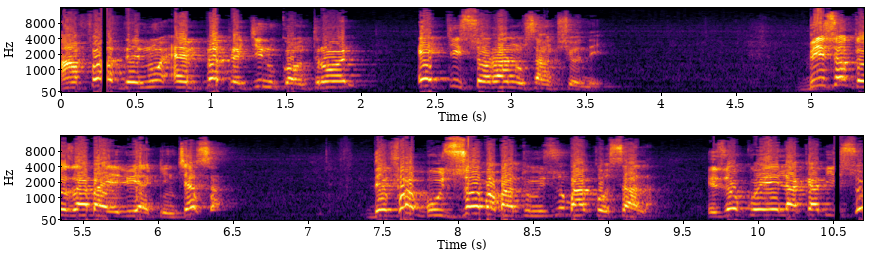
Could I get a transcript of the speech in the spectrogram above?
en face de nous un peuple qui nous contrôle et qui saura nous sanctionner biso toza baelu ya kinshasa des fois buzoba bato misusu bakosala ezokweyelaka biso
